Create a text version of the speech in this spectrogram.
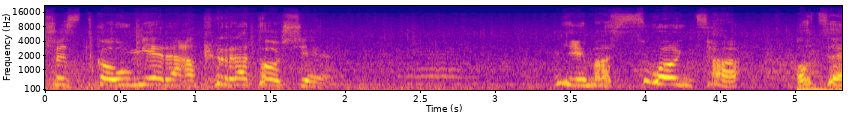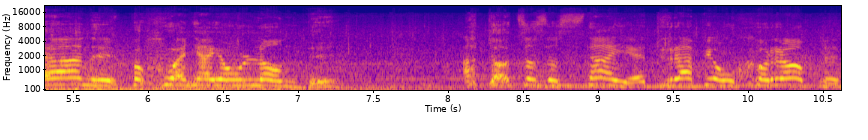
wszystko umiera, Kratosie. Nie ma słońca. Oceany pochłaniają lądy. A to, co zostaje, trapią choroby.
